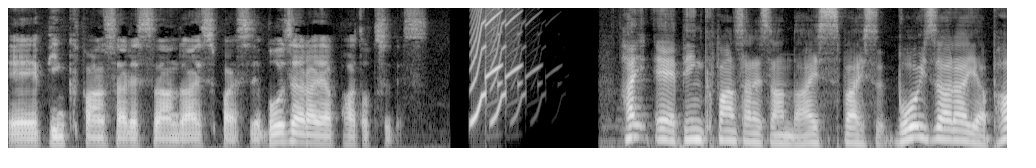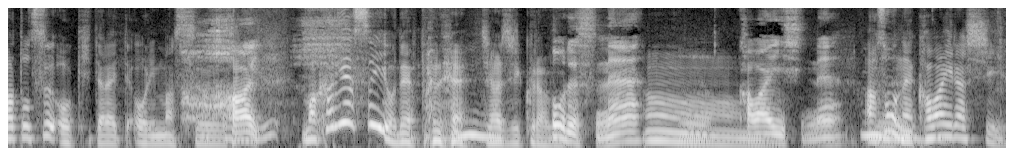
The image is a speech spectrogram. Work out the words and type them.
えーピンクパンサレスアイスパイスで、ボーイズ・ア・ライア・パート2です。はい、えー、ピンクパンサレスアイススパイス、ボーイズ・アライアパート2をお聞きいただいております。はい。わかりやすいよね、やっぱね、ジャージークラブ。そうですね。うんうん可愛いしね。あ、そうね、可愛らしい。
